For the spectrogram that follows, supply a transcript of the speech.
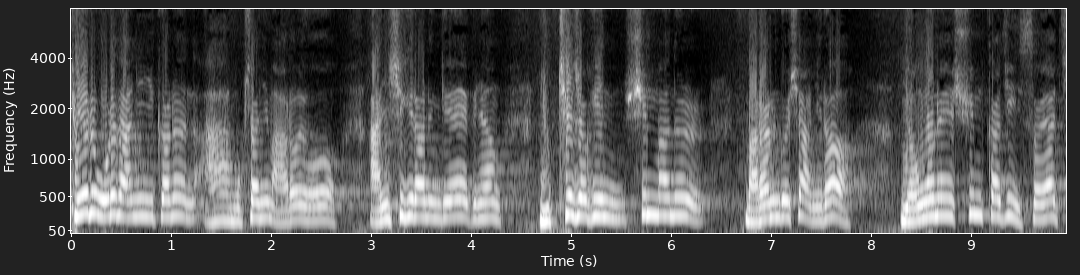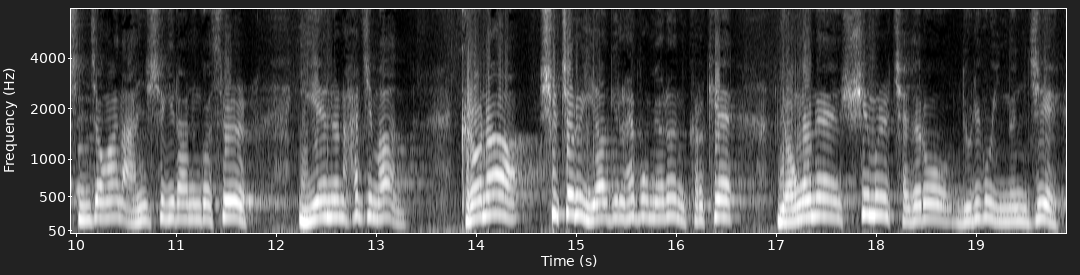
교회를 오래 다니니까는, 아, 목사님 알아요. 안식이라는 게 그냥 육체적인 쉼만을 말하는 것이 아니라 영혼의 쉼까지 있어야 진정한 안식이라는 것을 이해는 하지만 그러나 실제로 이야기를 해보면은 그렇게 영혼의 쉼을 제대로 누리고 있는지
